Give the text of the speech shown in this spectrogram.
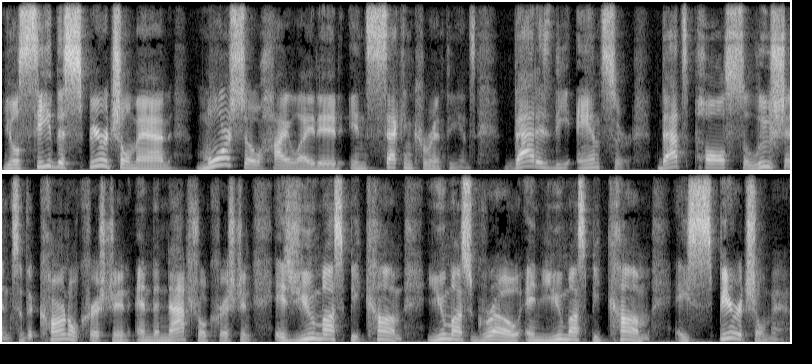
You'll see the spiritual man more so highlighted in Second Corinthians. That is the answer. That's Paul's solution to the carnal Christian and the natural Christian is you must become, you must grow, and you must become a spiritual man.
